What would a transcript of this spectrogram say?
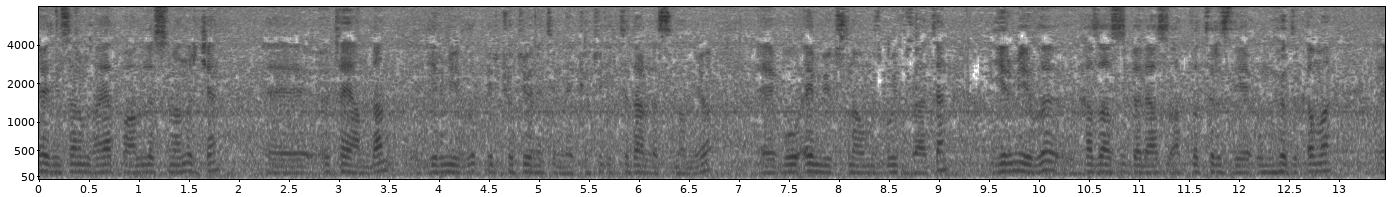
Evet insanımız hayat pahalılığıyla sınanırken e, öte yandan e, 20 yıllık bir kötü yönetimle, kötü iktidarla sınanıyor. E, bu en büyük sınavımız buydu zaten. 20 yılı kazasız belasız atlatırız diye umuyorduk ama e,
